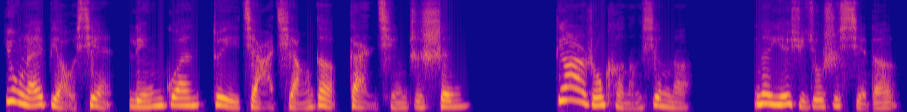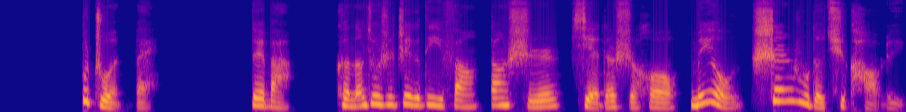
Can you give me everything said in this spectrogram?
用来表现灵官对贾强的感情之深。第二种可能性呢，那也许就是写的不准呗，对吧？可能就是这个地方当时写的时候没有深入的去考虑，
